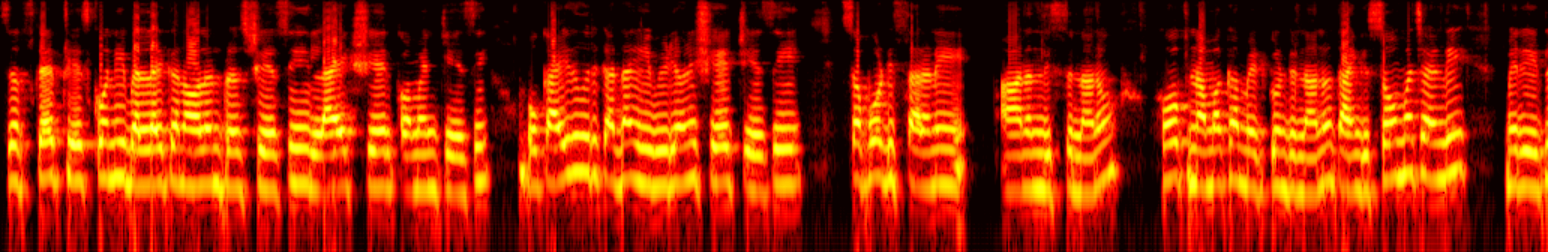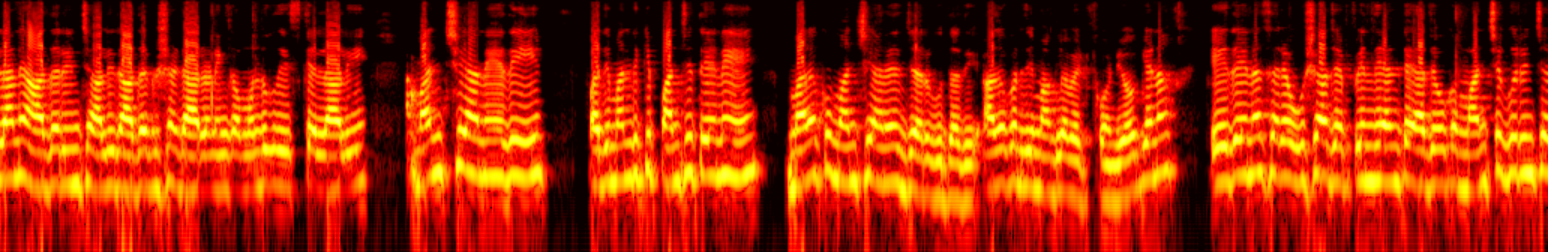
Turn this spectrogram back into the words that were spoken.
సబ్స్క్రైబ్ చేసుకొని బెల్ ఐకాన్ ఆల్ అని ప్రెస్ చేసి లైక్ షేర్ కామెంట్ చేసి ఒక ఐదుగురి కన్నా ఈ వీడియోని షేర్ చేసి సపోర్ట్ ఇస్తారని ఆనందిస్తున్నాను. హోప్ నమ్మకం పెట్టుకుంటున్నాను. థ్యాంక్ యూ సో మచ్ అండి. మీరు ఇట్లానే ఆదరించాలి. రాధాకృష్ణ డారోని ఇంకా ముందుకు తీసుకెళ్ళాలి. మంచి అనేది పది మందికి పంచితేనే మనకు మంచి అనేది జరుగుతుంది. అదొకటి దిమాగ్లో పెట్టుకోండి. ఓకేనా? ఏదైనా సరే ఉషా చెప్పింది అంటే అది ఒక మంచి గురించే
